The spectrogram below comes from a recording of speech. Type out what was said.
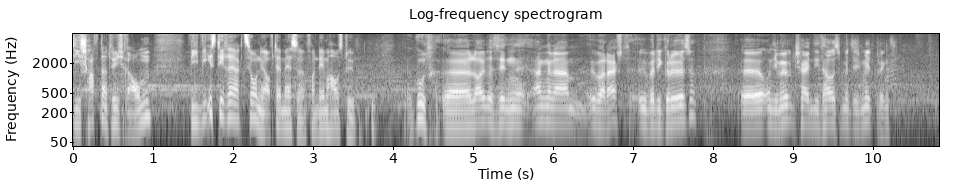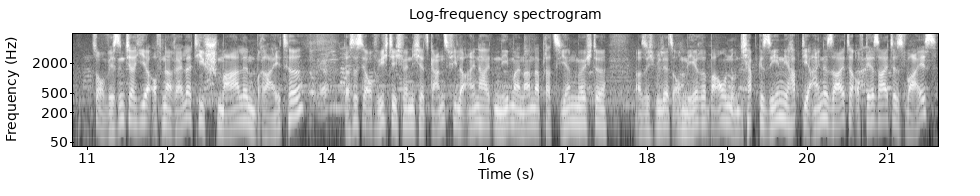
die schafft natürlich Raum. Wie, wie ist die Reaktion hier auf der Messe von dem Haustyp? Gut, äh, Leute sind angenehm überrascht über die Größe äh, und die Möglichkeiten, die das Haus mit sich mitbringt. So, wir sind ja hier auf einer relativ schmalen Breite. Das ist ja auch wichtig, wenn ich jetzt ganz viele Einheiten nebeneinander platzieren möchte. Also ich will jetzt auch mehrere bauen. Und ich habe gesehen, ihr habt die eine Seite, auf der Seite ist weiß.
